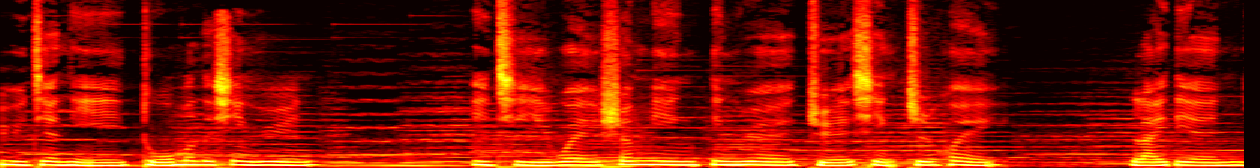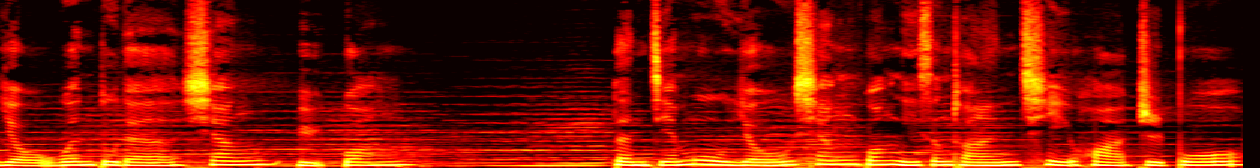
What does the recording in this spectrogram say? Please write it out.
遇见你多么的幸运！一起为生命订阅觉醒智慧，来点有温度的香与光。本节目由香光尼僧团企划制播。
